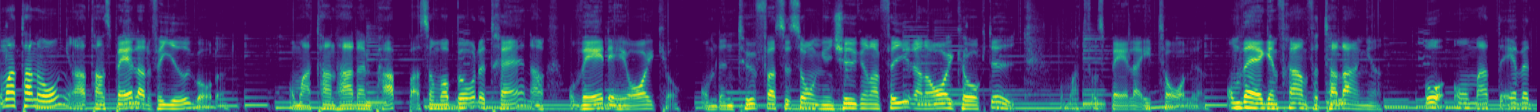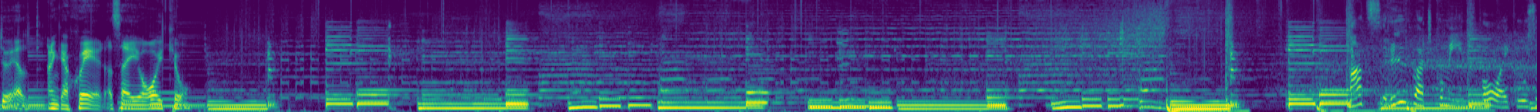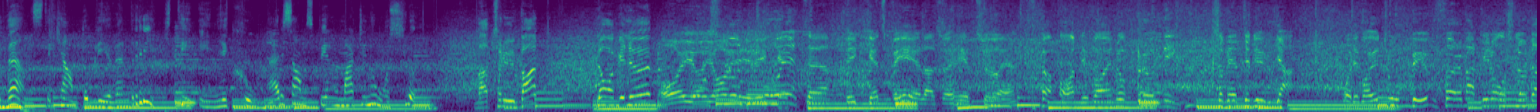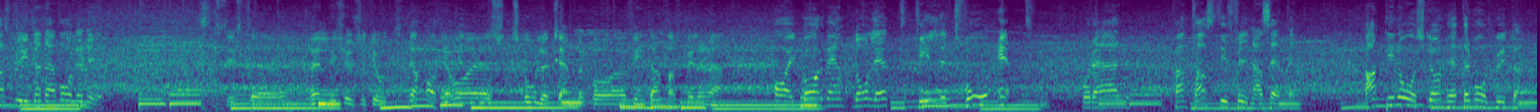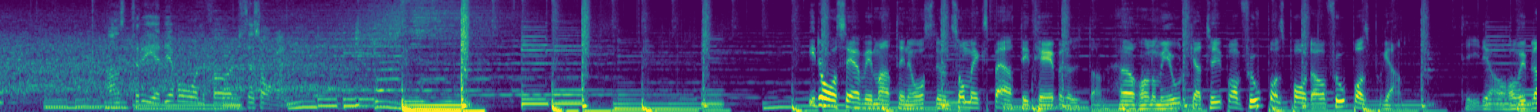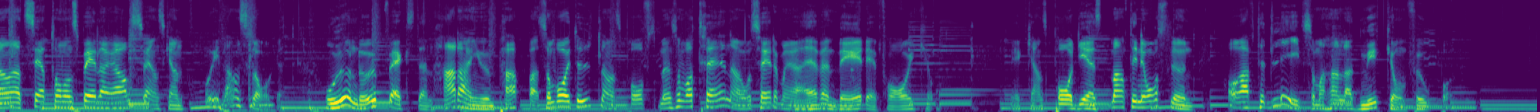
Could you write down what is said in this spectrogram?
om att han ångrar att han spelade för Djurgården, om att han hade en pappa som var både tränare och VD i AIK, om den tuffa säsongen 2004 när AIK åkte ut, om att få spela i Italien, om vägen fram för talanger och om att eventuellt engagera sig i AIK. Mats Rubart kom in på AIKs vänsterkant och blev en riktig injektion. Här i samspel med Martin Åslund. Mats Rubart, Lagerlöf. Oj, oj, oj, vilket, eh, vilket spel alltså. Helt suveränt. Ja, det var en upprullning som hette duga. Och det var ju tom bud för Martin Åslund att slå in den där bollen i. Faktiskt eh, väldigt tjusigt gjort. Ja, Det var ett skolexempel på fint anfallsspel det där. AIK har vänt 0-1 till 2-1 på det här fantastiskt fina sättet. Martin Åslund heter målskytten. Hans tredje mål för säsongen. Idag ser vi Martin Åslund som expert i TV-rutan, hör honom i olika typer av fotbollspoddar och fotbollsprogram. Tidigare har vi bland annat sett honom spela i Allsvenskan och i landslaget. Och under uppväxten hade han ju en pappa som varit utlandsproffs men som var tränare och sedermera även VD för AIK. Veckans poddgäst Martin Åslund har haft ett liv som har handlat mycket om fotboll.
